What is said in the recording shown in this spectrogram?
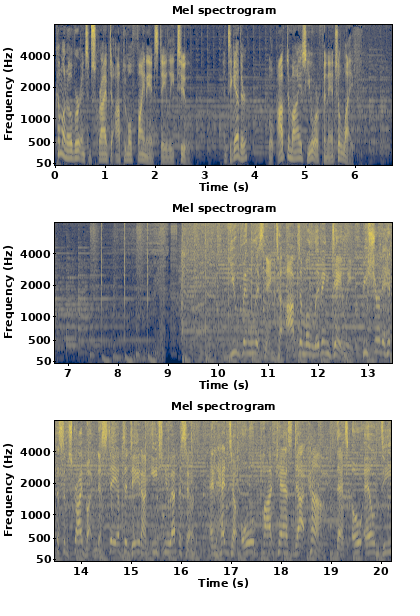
come on over and subscribe to Optimal Finance Daily too. And together, we'll optimize your financial life. You've been listening to Optimal Living Daily. Be sure to hit the subscribe button to stay up to date on each new episode and head to oldpodcast.com. That's O L D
